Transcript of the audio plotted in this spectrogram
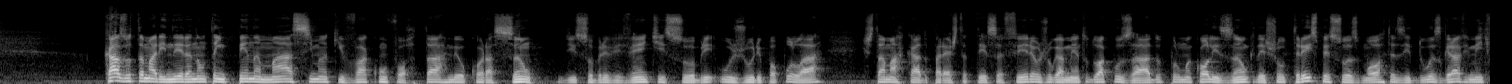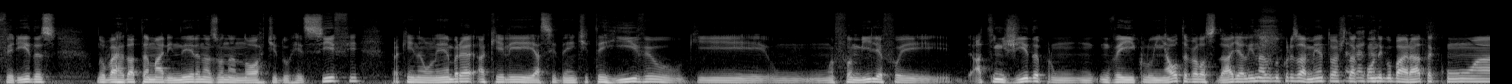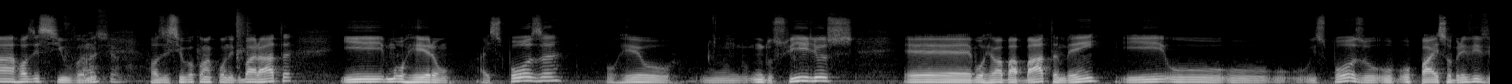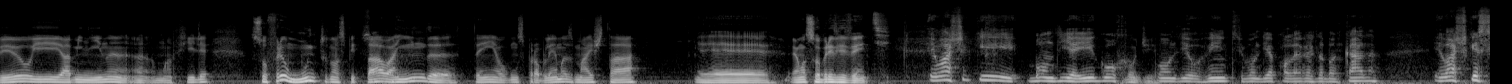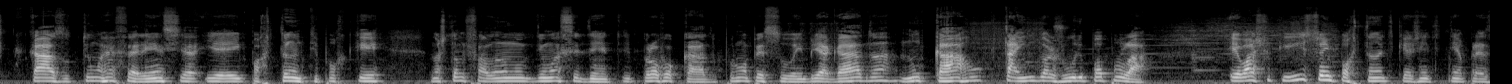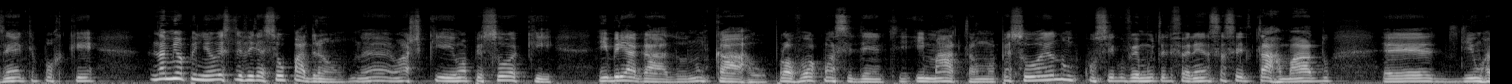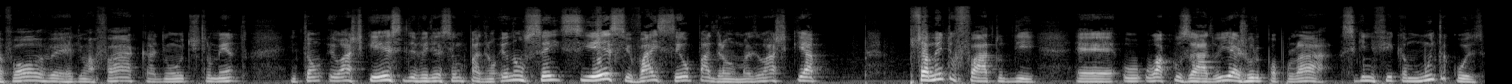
Caso Tamarineira não tem pena máxima que vá confortar meu coração, de sobrevivente sobre o júri popular. Está marcado para esta terça-feira o julgamento do acusado por uma colisão que deixou três pessoas mortas e duas gravemente feridas no bairro da Tamarineira, na zona norte do Recife. Para quem não lembra, aquele acidente terrível que um, uma família foi atingida por um, um, veículo em alta velocidade ali no cruzamento, acho, é da Cônego Barata com a Rose Silva, Rose né? Silva. Rose Silva com a Cônego Barata. E morreram a esposa, morreu um, um dos filhos, é, morreu a babá também e o, o, o esposo, o, o, pai sobreviveu e a menina, uma filha, sofreu muito no hospital, ainda tem alguns problemas, mas está é, é uma sobrevivente. Eu acho que bom dia Igor, bom dia, bom dia ouvintes, bom dia colegas da bancada. Eu acho que esse caso tem uma referência e é importante porque nós estamos falando de um acidente provocado por uma pessoa embriagada num carro que está indo a júri popular. Eu acho que isso é importante que a gente tenha presente, porque, na minha opinião, esse deveria ser o padrão. Né? Eu acho que uma pessoa que, embriagado num carro, provoca um acidente e mata uma pessoa, eu não consigo ver muita diferença se ele está armado é, de um revólver, de uma faca, de um outro instrumento. Então, eu acho que esse deveria ser um padrão. Eu não sei se esse vai ser o padrão, mas eu acho que a, somente o fato de é, o, o, acusado ir a júri popular significa muita coisa.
